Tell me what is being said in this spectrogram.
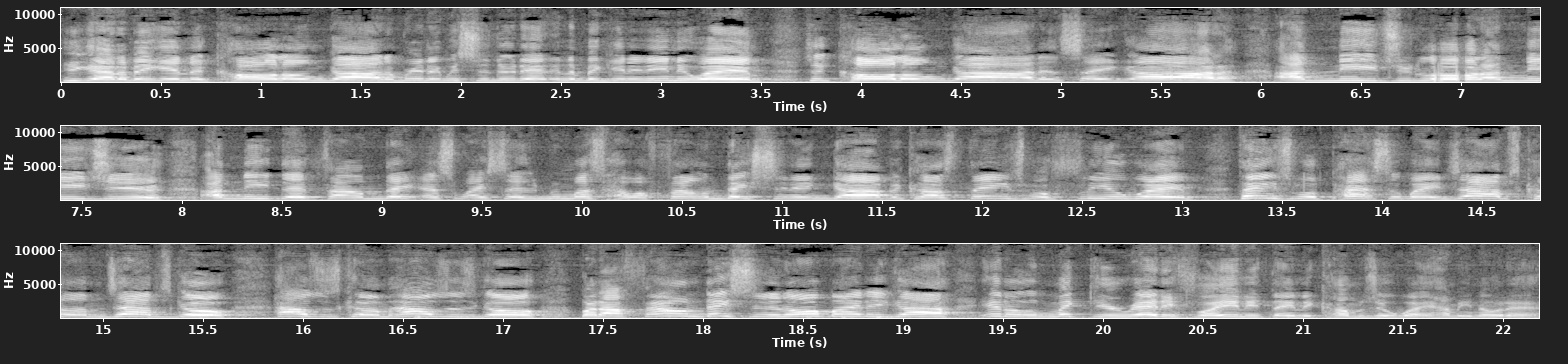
you got to begin to call on God. And really, we should do that in the beginning anyway. To call on God and say, God, I need you, Lord. I need you. I need that foundation. That's why he says we must have a foundation in God because things will flee away, things will pass away. Jobs come, jobs go, houses come, houses go. But our foundation in Almighty God, it'll make you ready for anything that comes your way. How many know that?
